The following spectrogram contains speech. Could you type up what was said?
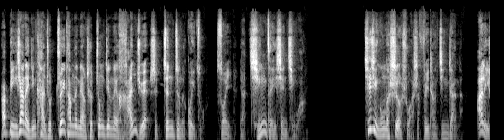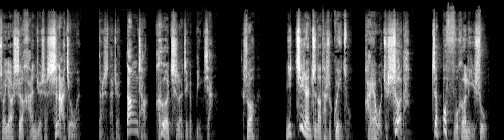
而丙下呢，已经看出追他们那辆车中间的那个韩厥是真正的贵族，所以要擒贼先擒王。齐景公的射术啊是非常精湛的，按理说要射韩厥是十拿九稳，但是他却当场呵斥了这个丙下，他说。你既然知道他是贵族，还要我去射他，这不符合礼数。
